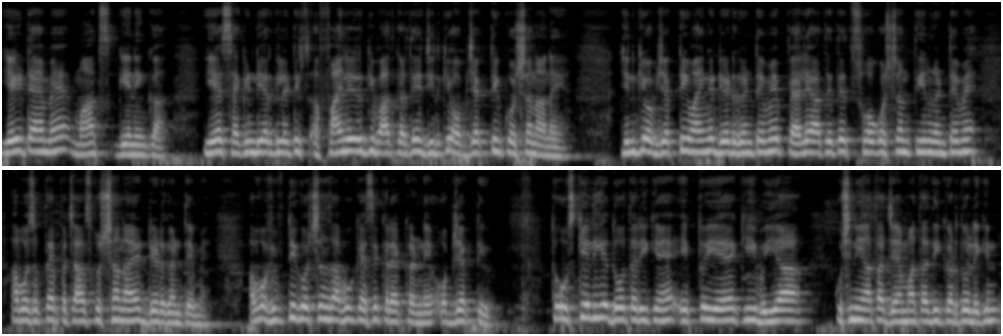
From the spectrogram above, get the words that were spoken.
यही टाइम है मार्क्स गेनिंग का। यह सेकेंड ईयर के लिए टिप्स फाइनल ईयर की बात करते हैं, जिनके ऑब्जेक्टिव क्वेश्चन आने हैं। जिनके ऑब्जेक्टिव आएँगे, डेढ़ घंटे में, पहले आते थे सौ क्वेश्चन तीन घंटे में, अब हो सकता है पचास क्वेश्चन आए डेढ़ घंटे में। अब वो फिफ्टी क्वेश्चन आपको कैसे क्रैक करने हैं? ऑब्जेक्टिव तो उसके लिए दो तरीके हैं। एक तो ये है कि भैया कुछ नहीं आता, जय माता दी कर दो, लेकिन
